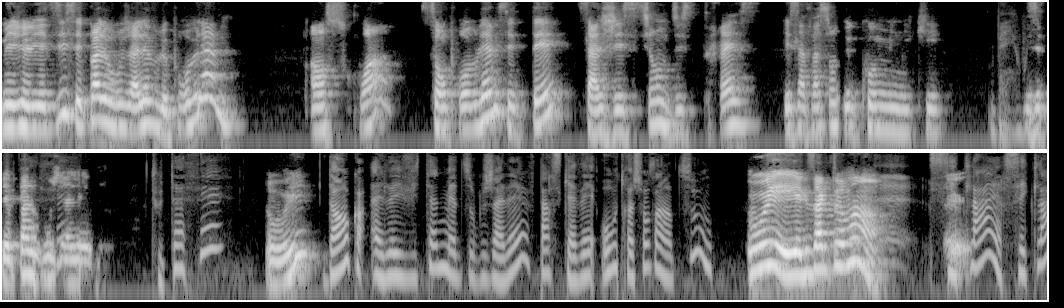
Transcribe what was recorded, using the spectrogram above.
Mais je lui ai dit, c'est pas le rouge à lèvres le problème. En soi, son problème, c'était sa gestion du stress et sa façon de communiquer. Ben oui, C'était pas le rouge à lèvres. Tout à fait. Oui. Donc, elle évité de mettre du rouge à lèvres parce qu'il y avait autre chose en dessous. Oui, exactement. C'est clair, c'est clair,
